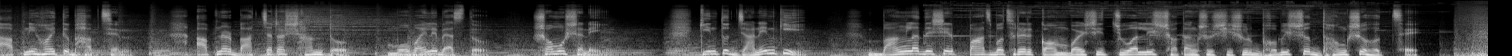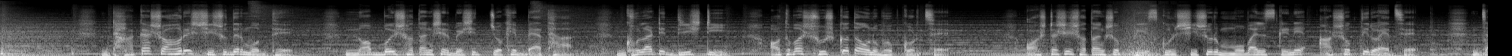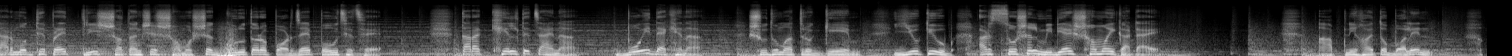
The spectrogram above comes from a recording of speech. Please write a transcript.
আপনি হয়তো ভাবছেন, আপনার বাচ্চাটা শান্ত, মোবাইলে ব্যস্ত, সমস্যা নেই। কিন্তু জানেন কি? বাংলাদেশের পাঁচ বছরের কম বয়সী চুয়াল্লিশ শতাংশ শিশুর ভবিষ্যৎ ধ্বংস হচ্ছে। ঢাকা শহরের শিশুদের মধ্যে নব্বই শতাংশের বেশি চোখে ব্যথা, ঘোলাটে দৃষ্টি অথবা শুষ্কতা অনুভব করছে। অষ্টাশি শতাংশ প্রি স্কুল শিশুর মোবাইল স্ক্রিনে আসক্তি রয়েছে। যার মধ্যে প্রায় ত্রিশ শতাংশের সমস্যা গুরুতর পর্যায়ে পৌঁছেছে। তারা খেলতে চায় না, বই দেখে না, শুধুমাত্র গেম, ইউটিউব আর সোশ্যাল মিডিয়ায় সময় কাটায়। আপনি হয়তো বলেন,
